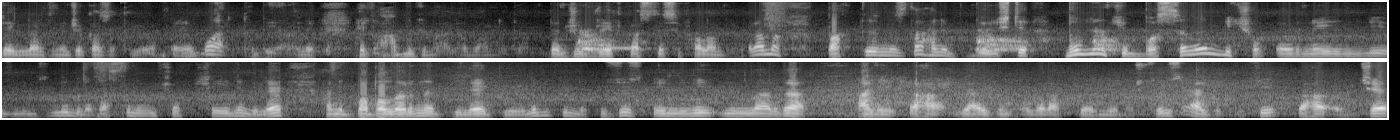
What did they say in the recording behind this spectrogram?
1950'lerden önce gazete yok. E, var tabii yani. He, daha bugün hala var ben Cumhuriyet Gazetesi falan diyorlar ama baktığımızda hani işte bugünkü basının birçok örneğini bile basının birçok şeyini bile hani babalarını bile diyelim 1950'li yıllarda hani daha yaygın olarak görmeye başlıyoruz. Elbette ki daha önce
